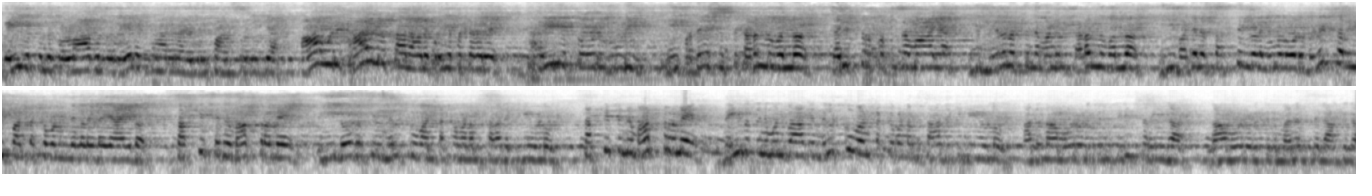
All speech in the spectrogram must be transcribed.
ദൈവത്തിന് കൊള്ളാകുന്ന വേലക്കാരനായി നിൽപ്പാൻ ശ്രമിക്കുക. ആ ഒരു കാരണത്താലാണ് പ്രിയപ്പെട്ടവരെ ധൈര്യത്തോടുകൂടി ഈ പ്രദേശത്ത് കടന്നു വന്ന് ചരിത്ര പ്രസിദ്ധമായ ഈ നിരണത്തിന്റെ മണ്ണിൽ കടന്നു വന്ന് ഈ വചന സത്യങ്ങളെ നിങ്ങളോട് വിളിച്ചറിയിപ്പാൻ തക്കവണ്ണം ഞങ്ങളിടയായത് സത്യത്തിന് മാത്രമേ ഈ ലോകത്തിൽ നിൽക്കുവാൻ തക്കവണ്ണം സാധിക്കുകയുള്ളൂ. സത്യത്തിന് മാത്രമേ ദൈവത്തിന് മുൻപാകെ നിൽക്കുവാൻ തക്കവണ്ണം സാധിക്കുകയുള്ളൂ. അത് നാം ഓരോരുത്തരും തിരിച്ചറിയുക നാം ഓരോരുത്തരും മനസ്സിലാക്കുക.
